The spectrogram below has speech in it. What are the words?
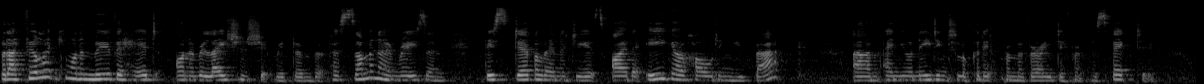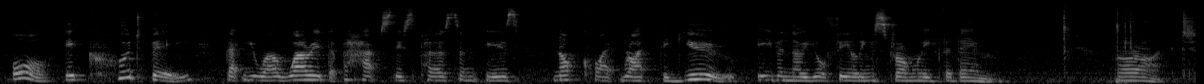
but I feel like you want to move ahead on a relationship with them. But for some unknown reason, this devil energy, it's either ego holding you back um, and you're needing to look at it from a very different perspective. Or it could be that you are worried that perhaps this person is not quite right for you, even though you're feeling strongly for them. All right.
